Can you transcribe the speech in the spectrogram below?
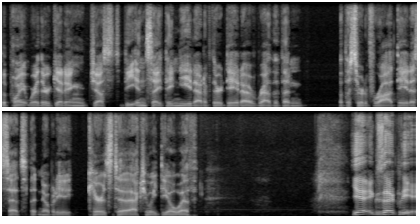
the point where they're getting just the insight they need out of their data rather than the sort of raw data sets that nobody cares to actually deal with. Yeah, exactly.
